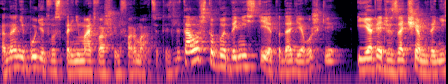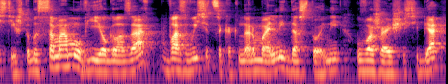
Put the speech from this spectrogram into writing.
она не будет воспринимать вашу информацию. То есть для того, чтобы донести это до девушки, и опять же, зачем донести? Чтобы самому в ее глазах возвыситься как нормальный, достойный, уважающий себя,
